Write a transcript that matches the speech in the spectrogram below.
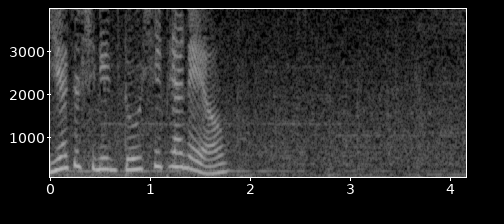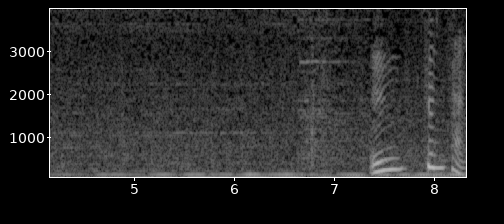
이 아저씨는 또 실패하네요. 응, 손상.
